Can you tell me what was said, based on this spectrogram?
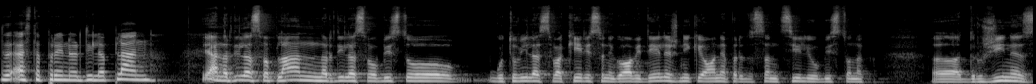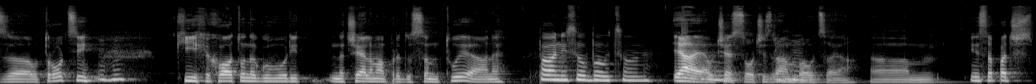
da sta prej naredila plan. Ja, naredila sva plan, naredila sva v bistvu ugotovila sva, kje so njegovi deležniki. On je predvsem cilj v bistvu na uh, družine z uh, otroci, uh mhm. -huh. ki jih je hotel nagovoriti, načeloma, predvsem tuje. Pa oni so v Bovcu. Ja, ja včasih so oči zraven uh mhm. -huh. Bovca. Ja. Um, in so pač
